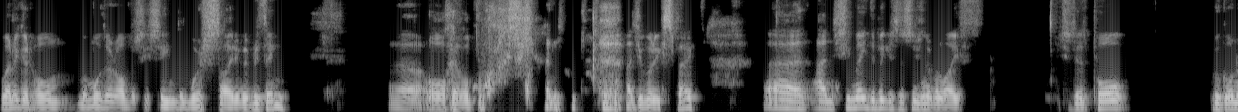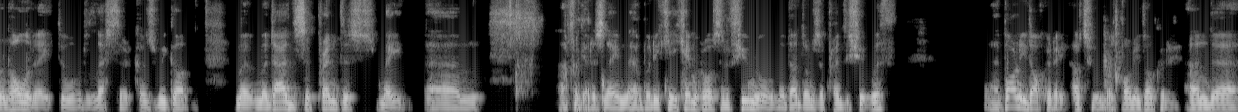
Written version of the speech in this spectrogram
when I got home, my mother obviously seen the worst side of everything. Uh, all hell broke again, as you would expect. Uh, and she made the biggest decision of her life. She says, Paul, we're going on holiday to over to Leicester because we got my, my, dad's apprentice mate. Um, I forget his name now, but he, he, came across at a funeral my dad done his apprenticeship with. Uh, Barney Doherty, that's who it was, Barney Doherty. And uh,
